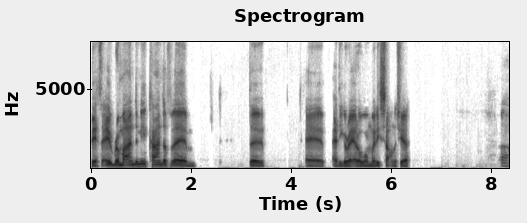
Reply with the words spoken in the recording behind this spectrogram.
bitter. It reminded me kind of um the uh, Eddie Guerrero one where he sat on the chair, uh,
